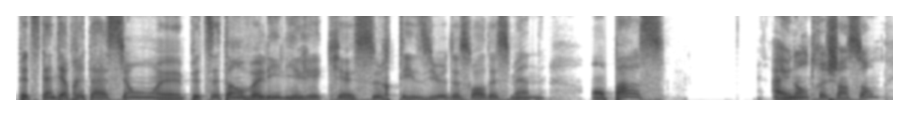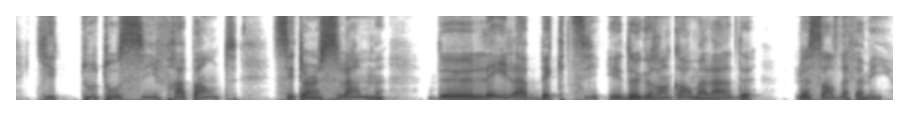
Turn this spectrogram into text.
petite interprétation, euh, petite envolée lyrique sur tes yeux de soir de semaine. On passe à une autre chanson qui est tout aussi frappante. C'est un slam de Leila Bekti et de Grand Corps Malade, Le sens de la famille.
